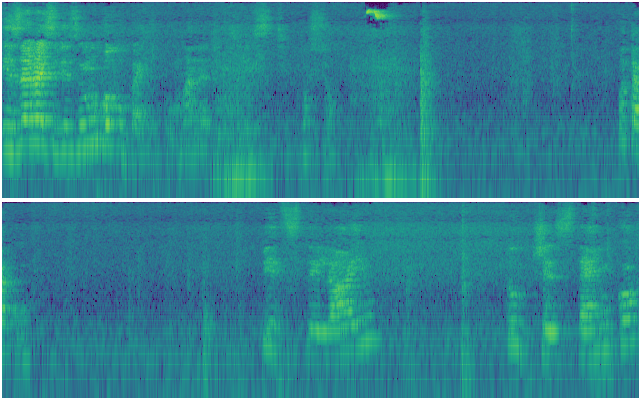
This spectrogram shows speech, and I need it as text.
І зараз візьму голубеньку. У мене тут є. Ось. Отаку. Підстеляю. Тут чистенько.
